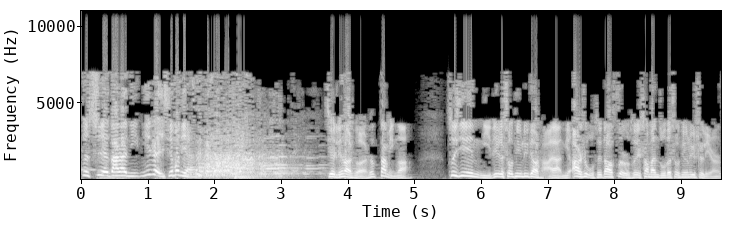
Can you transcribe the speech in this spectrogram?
这世界大战，你你忍心吗你？接着领导说说大明啊。最近你这个收听率调查呀，你二十五岁到四十岁上班族的收听率是零，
